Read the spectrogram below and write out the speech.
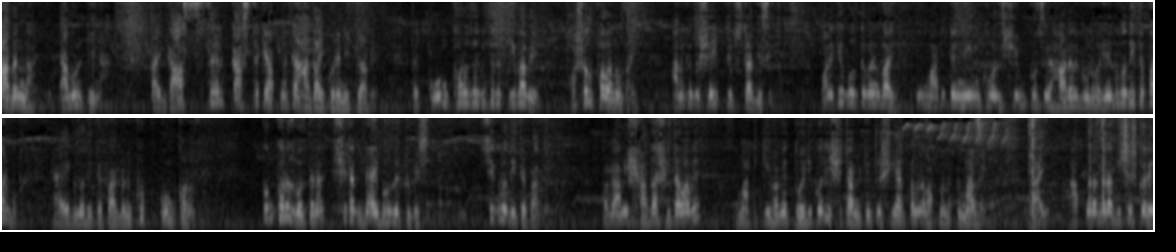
পাবেন না, এমনটি না। তাই গাছের কাছ থেকে আপনাকে আদায় করে নিতে হবে। তাই কম খরচের ভিতরে কীভাবে ফসল ফলানো যায়, আমি কিন্তু সেই টিপসটা দিছি। অনেকেই বলতে পারেন, ভাই, এই মাটিতে নিম খোল শিমকুচি হাড়ের গুঁড়ো, এগুলো দিতে পারব? হ্যাঁ এগুলো দিতে পারবেন, খুব কম খরচে। কম খরচ বলতে না, সেটা ব্যয়বহুল একটু বেশি। সেগুলো দিতে পারবেন। তবে আমি সাদা সিধাভাবে মাটি কীভাবে তৈরি করি, সেটা আমি কিন্তু শেয়ার করলাম আপনাদের তো মাঝে। তাই আপনারা যারা বিশেষ করে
